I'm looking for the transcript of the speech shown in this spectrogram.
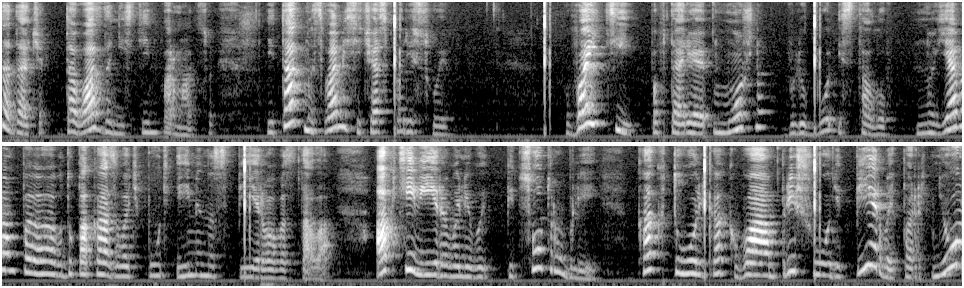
Задача до вас донести информацию. Итак, мы с вами сейчас порисуем. Войти, повторяю, можно в любой из столов. Но я вам буду показывать путь именно с первого стола. Активировали вы 500 рублей. Как только к вам приходит первый партнер,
